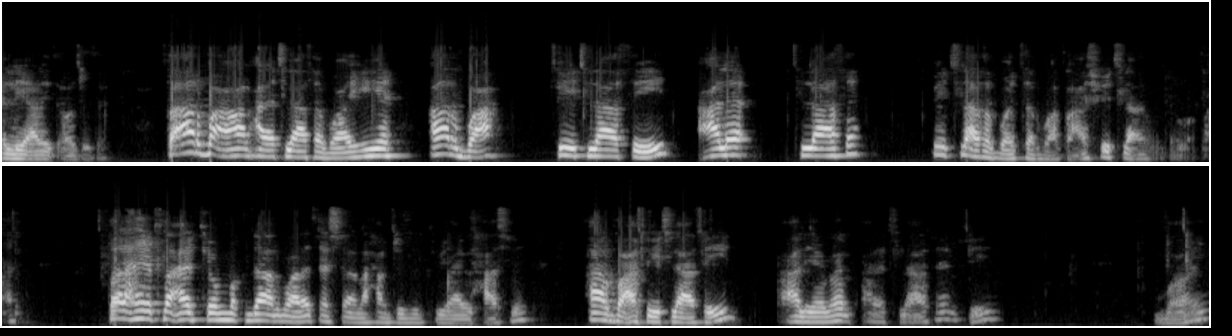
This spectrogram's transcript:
اللي أريد أوجدها فأربعة على 3 باي هي 4 في 30 على 3 في 3.14 في 3.14 فراح يطلع لكم مقدار مالتها هسه راح أجيب لك وياي الحاسبة 4 في 30 على اليمن على 3 في باي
